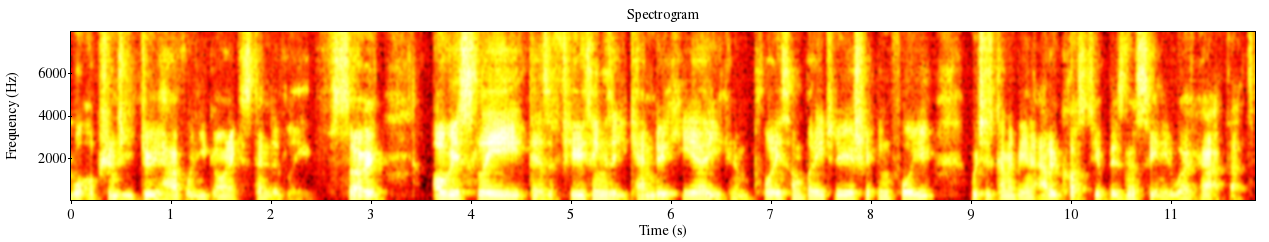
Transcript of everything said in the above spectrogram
what options you do have when you go on extended leave. So obviously, there's a few things that you can do here. You can employ somebody to do your shipping for you which is going to be an added cost to your business. So you need to work out if that's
